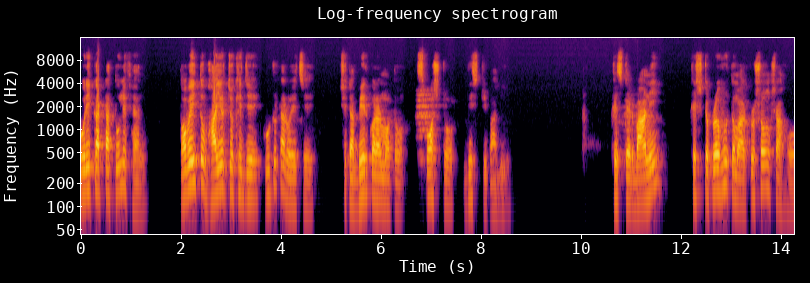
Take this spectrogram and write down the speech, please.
করিকাঠটা তুলে ফেল। তবেই তো ভাইয়ের চোখে যে কুটোটা রয়েছে, সেটা বের করার মতো স্পষ্ট দৃষ্টি পাবি। খ্রিস্টের বাণী, খ্রিস্টপ্রভু তোমার প্রশংসা হোক।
